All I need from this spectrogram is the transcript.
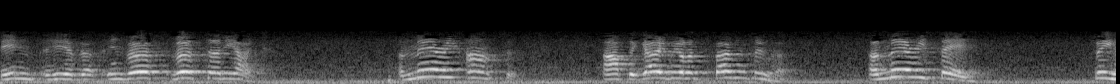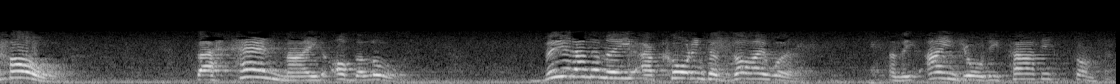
in here in verse verse 38, and Mary answered after Gabriel had spoken to her, and Mary said, "Behold, the handmaid of the Lord. Be it unto me according to thy word. And the angel departed from her.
